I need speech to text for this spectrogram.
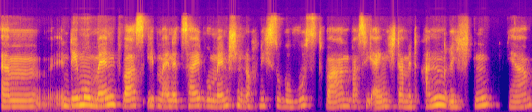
ähm, in dem Moment war es eben eine Zeit, wo Menschen noch nicht so bewusst waren, was sie eigentlich damit anrichten, ja.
